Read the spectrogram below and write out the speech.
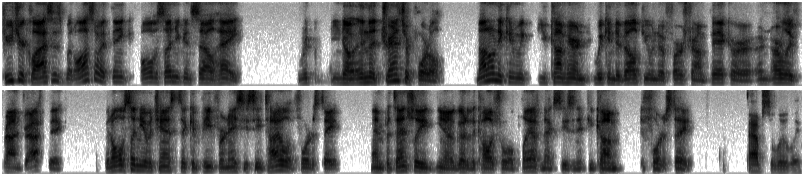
future classes, but also I think all of a sudden you can sell, hey, you know, in the transfer portal, not only can we you come here and we can develop you into a first round pick or an early round draft pick, but all of a sudden you have a chance to compete for an ACC title at Florida State and potentially, you know, go to the college football playoff next season if you come to Florida State. Absolutely.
